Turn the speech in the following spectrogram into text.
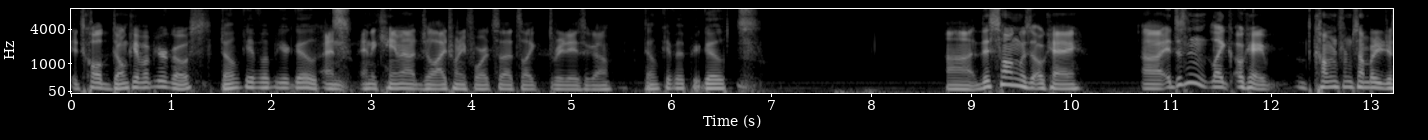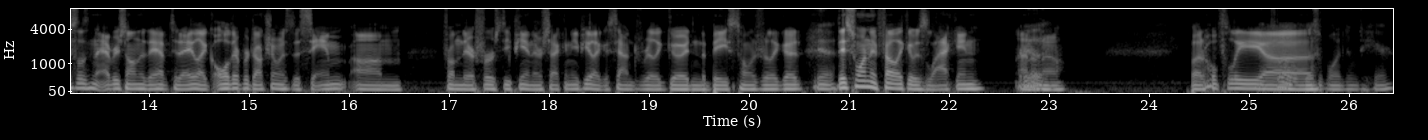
It's called "Don't Give Up Your Ghost," Don't give up your goats. and and it came out July 24th, so that's like three days ago. Don't give up your goats. Uh, this song was okay. Uh, it doesn't like okay coming from somebody who just listened to every song that they have today. Like all their production was the same um, from their first EP and their second EP. Like it sounded really good, and the bass tone was really good. Yeah. This one, it felt like it was lacking. I don't Really? know, but hopefully, a uh, disappointing to hear.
